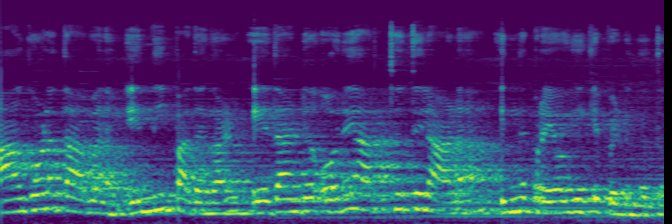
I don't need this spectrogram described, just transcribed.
ആഗോള താപനം എന്നീ പദങ്ങൾ ഏതാണ്ട് ഒരേ അർത്ഥത്തിലാണ് ഇന്ന് പ്രയോഗിക്കപ്പെടുന്നത്.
